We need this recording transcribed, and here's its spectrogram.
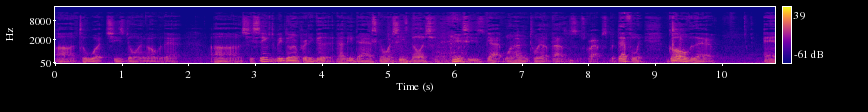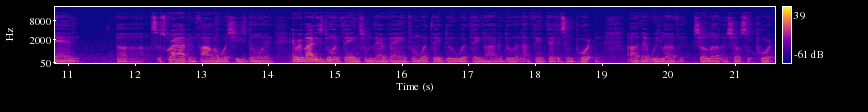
uh, to what she's doing over there. Uh, she seems to be doing pretty good. I need to ask her what she's doing. She, she's got 112,000 subscribers, but definitely go over there and uh, subscribe and follow what she's doing. Everybody's doing things from their vein, from what they do, what they know how to do. And I think that it's important uh, that we love it, show love and show support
